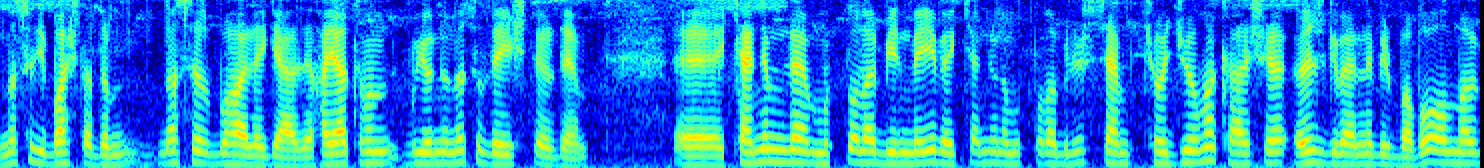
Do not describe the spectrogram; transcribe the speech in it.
nasıl başladım, nasıl bu hale geldi, hayatımın bu yönünü nasıl değiştirdim, Ee, kendimle mutlu olabilmeyi ve kendimle mutlu olabilirsem çocuğuma karşı özgüvenli bir baba olma,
